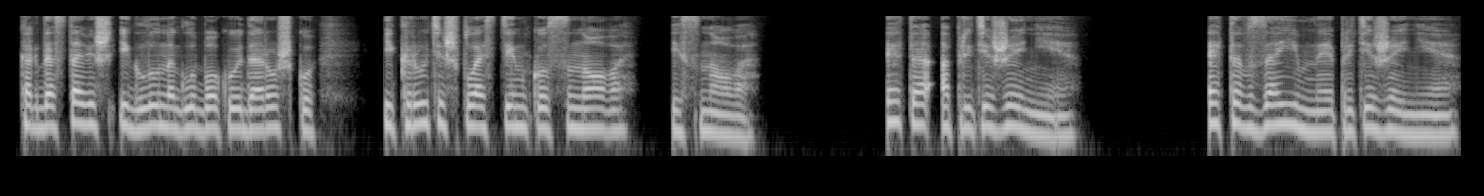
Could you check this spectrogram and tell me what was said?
когда ставишь иглу на глубокую дорожку и крутишь пластинку снова и снова. Это о притяжении. Это взаимное притяжение.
